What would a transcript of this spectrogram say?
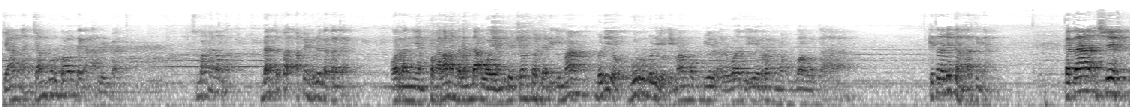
Jangan campur baur dengan ahli bid'ah. Subhanallah. Dan tepat apa yang boleh katakan orang yang pengalaman dalam dakwah yang beliau contoh dari imam beliau, guru beliau, Imam Muqbil Al-Wadi rahimahullah taala. Kita lanjutkan artinya. Kata Syekh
